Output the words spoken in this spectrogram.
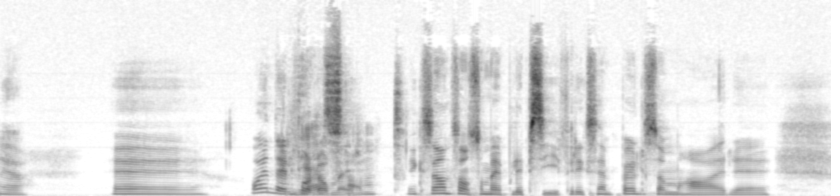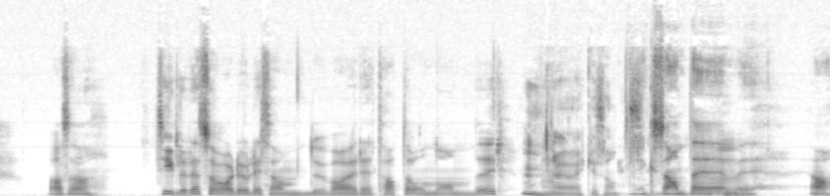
Ja. Eh, og en del Det er fordommer. sant. Ikke sant? Sånn som epilepsi, eksempel, som har eh, Altså, tidligere så var det jo liksom Du var tatt av onde ånder. Ja, ikke sant. Ikke sant? Det, Mm. Ja,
